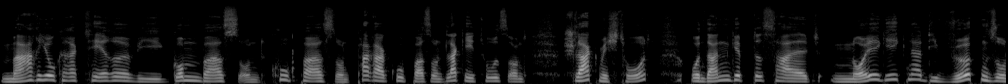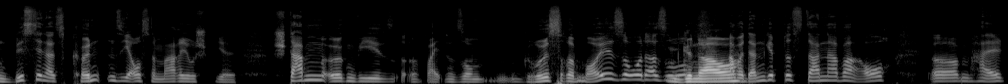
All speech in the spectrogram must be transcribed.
Mario-Charaktere wie Gumbas und Koopas und Paracoopas und Lucky Toos und Schlag mich tot. Und dann gibt es halt neue Gegner, die wirken so ein bisschen, als könnten sie aus einem Mario-Spiel stammen. Irgendwie so, weit- so größere Mäuse oder so. Genau. Aber dann gibt es dann aber auch ähm, halt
